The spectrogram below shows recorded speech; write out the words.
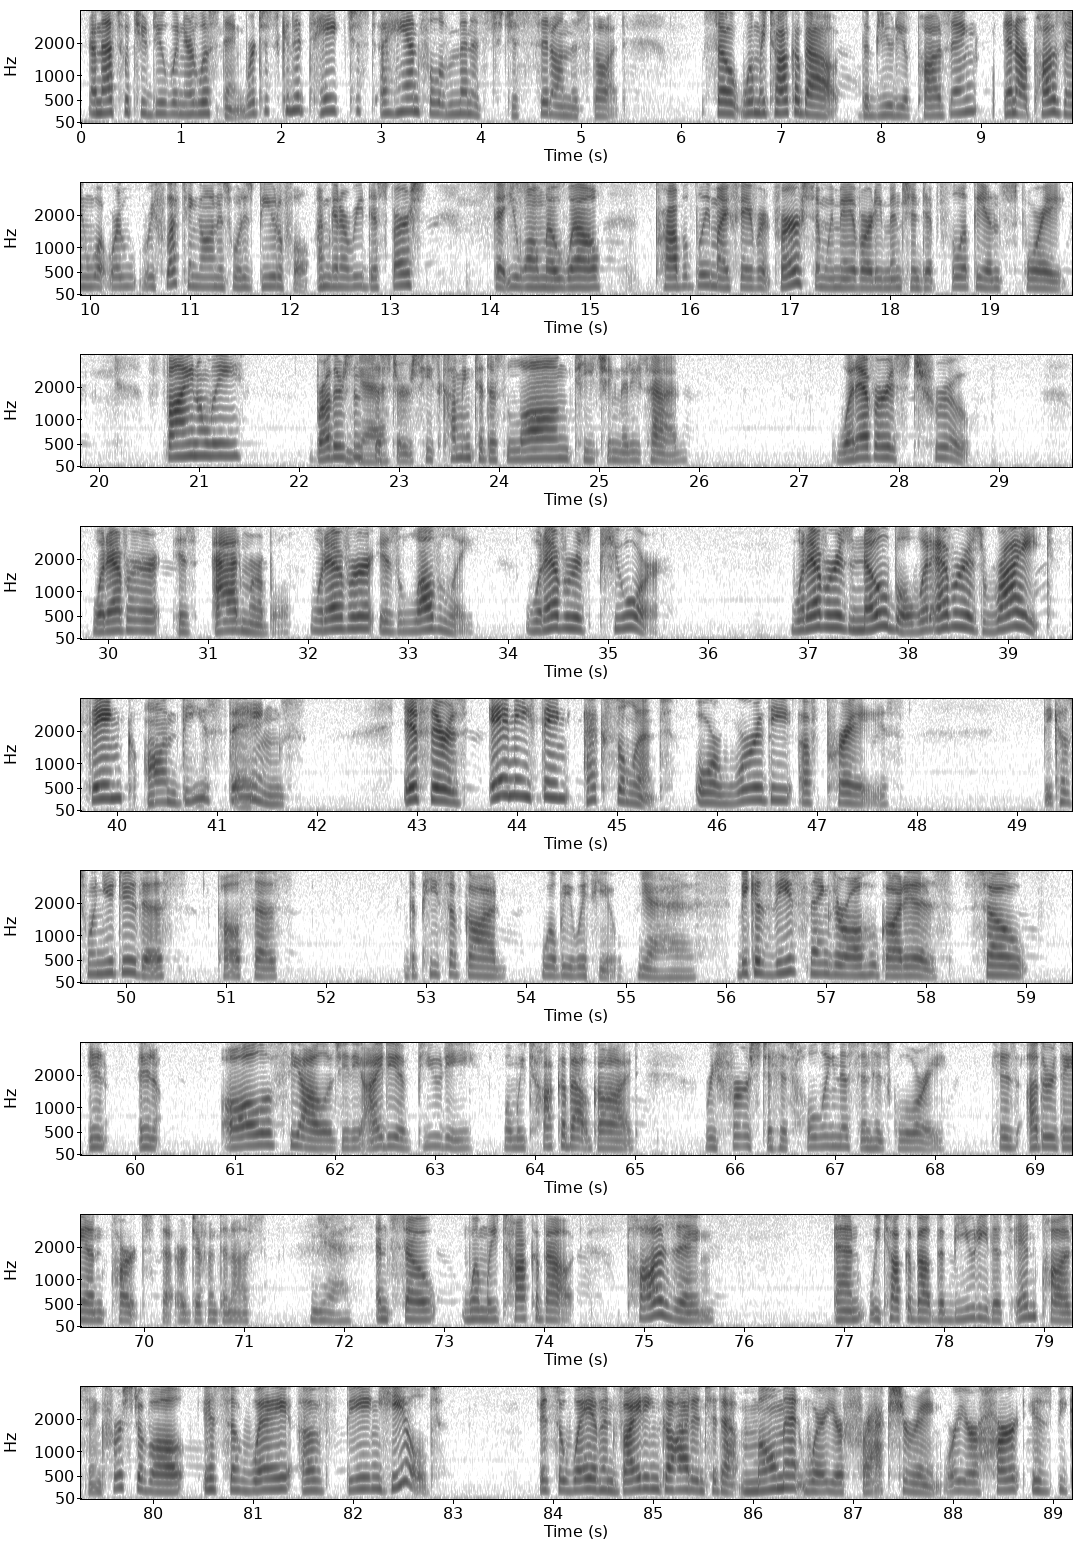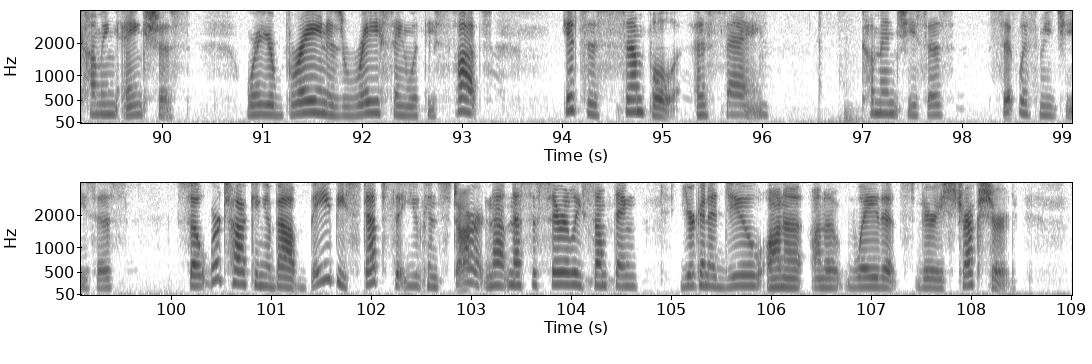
And that's what you do when you're listening. We're just going to take just a handful of minutes to just sit on this thought. So, when we talk about the beauty of pausing, in our pausing, what we're reflecting on is what is beautiful. I'm going to read this verse that you all know well, probably my favorite verse, and we may have already mentioned it Philippians 4 8. Finally, brothers and Yes. sisters, he's coming to this long teaching that he's had. Whatever is true, whatever is admirable, whatever is lovely, whatever is pure, whatever is noble, whatever is right, think on these things. If there is anything excellent or worthy of praise, because when you do this, Paul says, the peace of God will be with you Yes. because these things are all who God is. So in in all of theology, the idea of beauty when we talk about God refers to his holiness and his glory, his other than parts that are different than us. Yes. And so when we talk about pausing and we talk about the beauty that's in pausing, first of all, it's a way of being healed. It's a way of inviting God into that moment where you're fracturing, where your heart is becoming anxious, where your brain is racing with these thoughts. It's as simple as saying, Come in, Jesus. Sit with me, Jesus. So we're talking about baby steps that you can start, not necessarily something you're going to do on a on a way that's very structured.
